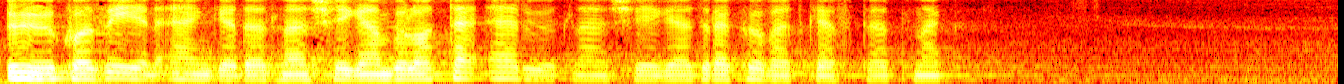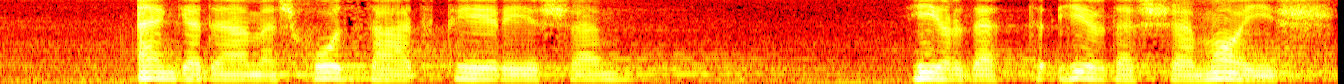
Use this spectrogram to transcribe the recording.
Ők az én engedetlenségemből a te erőtlenségedre következtetnek. Engedelmes hozzád térésem, hirdet, hirdesse ma is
